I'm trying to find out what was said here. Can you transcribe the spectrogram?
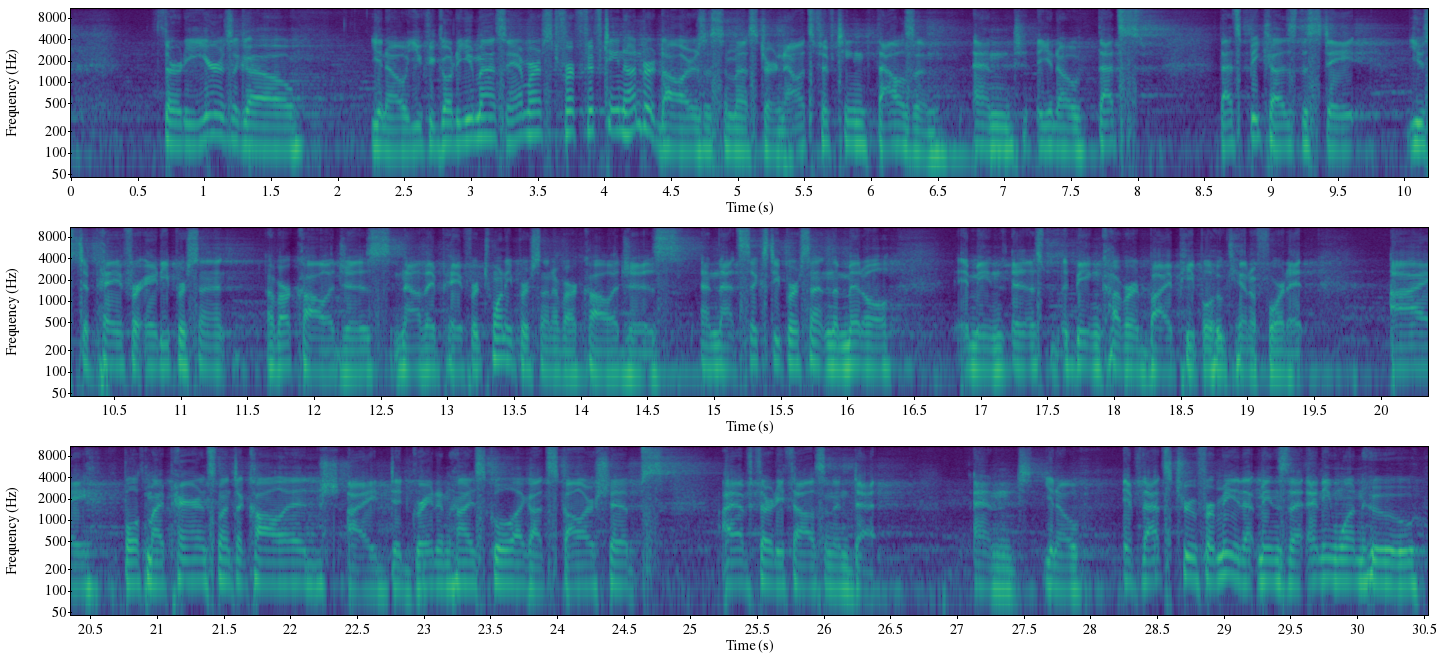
30 years ago, you know, you could go to UMass Amherst for $1,500 a semester. Now it's 15,000. And, you know, that's, that's because the state used to pay for 80% of our colleges. Now they pay for 20% of our colleges. And that 60% in the middle, I mean, is being covered by people who can't afford it. I, both my parents went to college. I did great in high school. I got scholarships. I have 30,000 in debt. And, you know, if that's true for me, that means that anyone who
